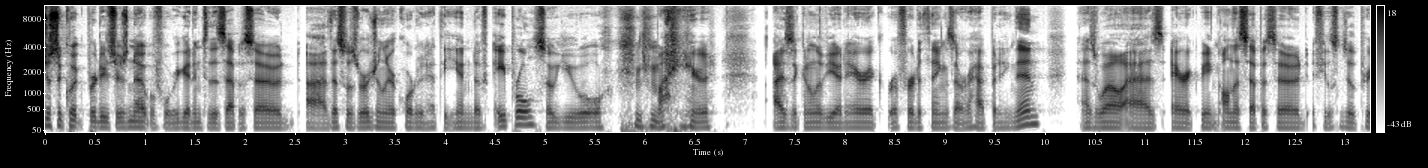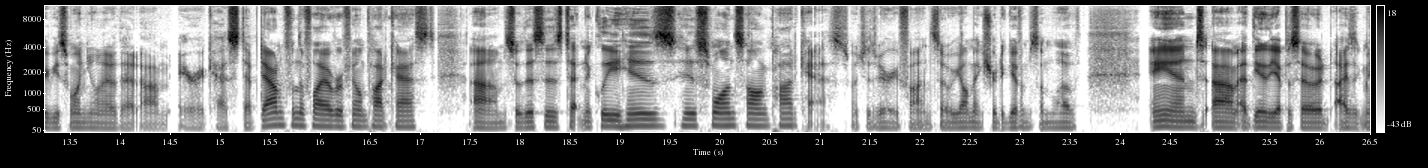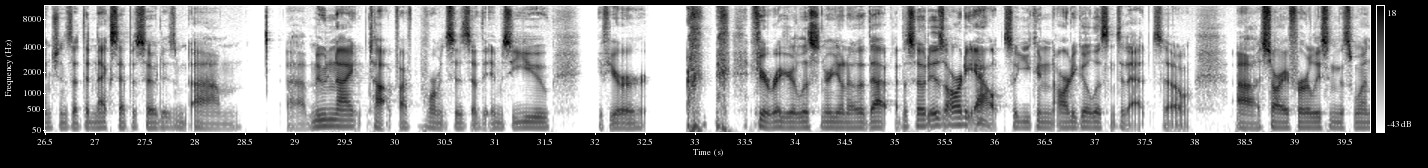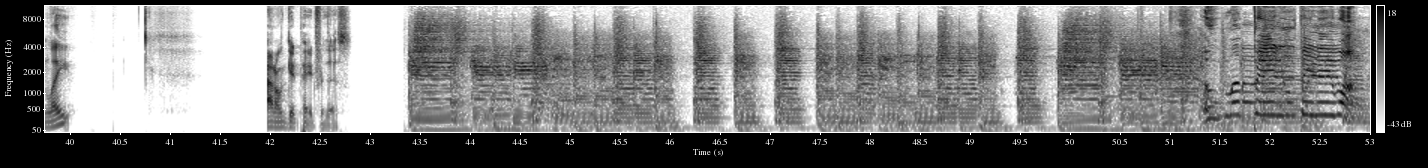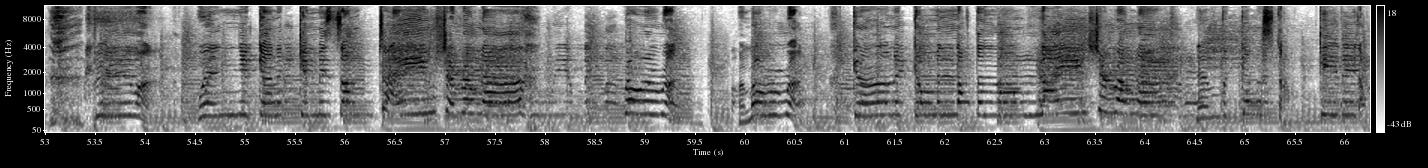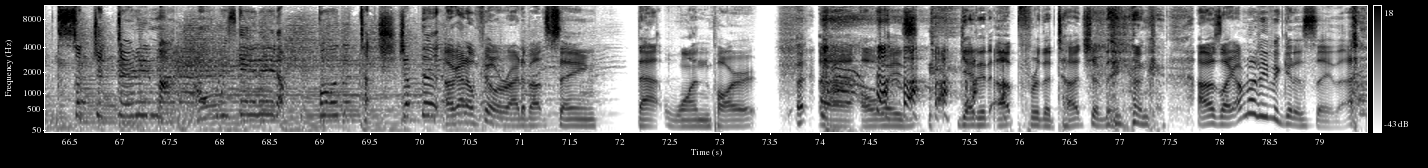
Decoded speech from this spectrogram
Just a quick producer's note before we get into this episode. Uh, this was originally recorded at the end of April, so you will you might hear Isaac and Olivia and Eric refer to things that were happening then, as well as Eric being on this episode. If you listen to the previous one, you'll know that um, Eric has stepped down from the Flyover Film podcast. Um, so this is technically his his swan song podcast, which is very fun. So y'all make sure to give him some love. And um, at the end of the episode, Isaac mentions that the next episode is um, uh, Moon Knight, top five performances of the MCU. If you're if you're a regular listener, you'll know that that episode is already out, so you can already go listen to that. So, uh, sorry for releasing this one late. I don't get paid for this. Oh, my pretty, pretty one, pretty one. When you gonna give me some time, Sharona? Roll a run, roll run. Gonna coming off the long line, Sharona. Never gonna stop, give it up. Such a dirty mind, always get it up for the touch of the. Like, I don't feel right about saying that one part. Uh, always get it up for the touch of the younger. I was like, I'm not even gonna say that.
